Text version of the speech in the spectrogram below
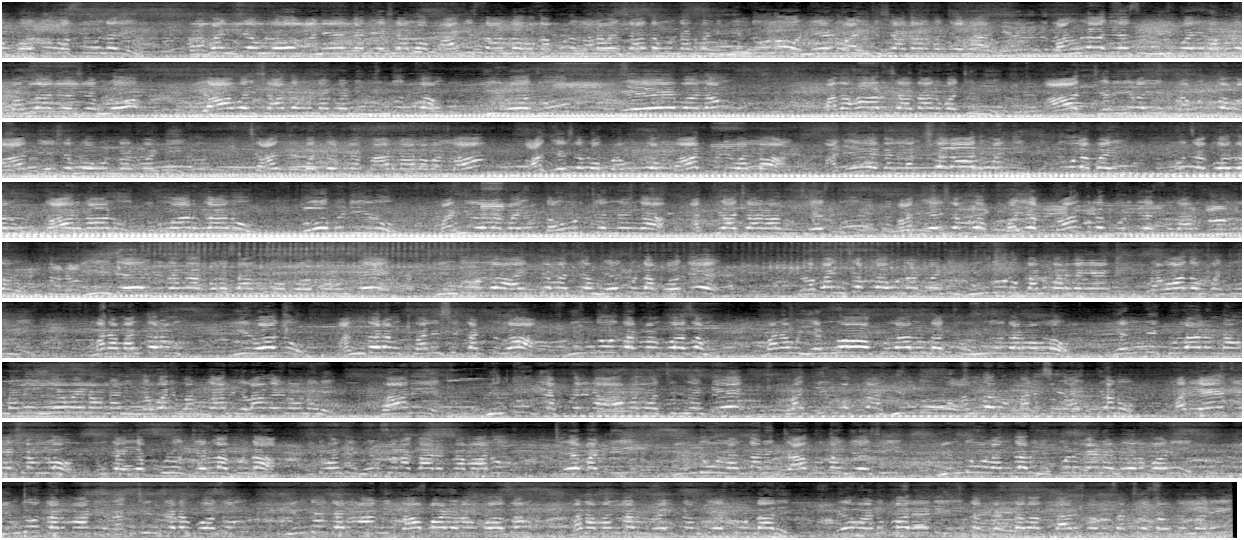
పోతూ పోతూ వస్తూ ఉన్నది. ప్రపంచంలో అనేక దేశాల్లో పాకిస్తాన్లో ఒకప్పుడు నలభై శాతం ఉన్నటువంటి హిందువులు నేడు ఐదు శాతానికి వచ్చేసారు. బంగ్లాదేశ్ విడిపోయినప్పుడు బంగ్లాదేశంలో యాభై శాతం ఉన్నటువంటి హిందుత్వం ఈరోజు కేవలం పదహారు శాతానికి వచ్చింది. ఆ జరిగిన ఈ ప్రభుత్వం ఆ దేశంలో ఉన్నటువంటి శాంతి పద్ధతుల కారణాల వల్ల ఆ దేశంలో ప్రభుత్వం ఐకమత్యం లేకుండా పోతే ప్రపంచంలో ఉన్నటువంటి హిందువులు కనుమరుగయ్యే ప్రమాదం పొంచి ఉంది. మనమందరం ఈరోజు అందరం కలిసి కట్టుగా హిందూ ధర్మం కోసం మనం ఎన్నో కులాలు ఉండొచ్చు హిందూ ధర్మంలో. ఎన్ని కులాలున్నా ఉండని ఏమైనా ఉండని ఎవరి వర్గాలు ఎలాగైనా ఉండని కానీ హిందూకి ఎప్పుడైనా ఆపద వచ్చిందంటే ప్రతి ఒక్క హిందూ అందరూ కలిసి ఐక్యను. మరి ఏ దేశంలో ఇంకా ఎప్పుడూ జరగకుండా ఇటువంటి నిరసన కార్యక్రమాలు చేపట్టి హిందువులందరినీ జాగృతం చేసి హిందువులందరూ ఇప్పటికైనా మేలుకొని హిందూ ధర్మాన్ని రక్షించడం కోసం హిందూ ధర్మాన్ని కాపాడడం కోసం మనమందరం ప్రయత్నం చేస్తూ ఉండాలి. మేము అనుకోలేదు ఇంత పెద్దగా కార్యక్రమం సక్సెస్ అవుతుందని.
